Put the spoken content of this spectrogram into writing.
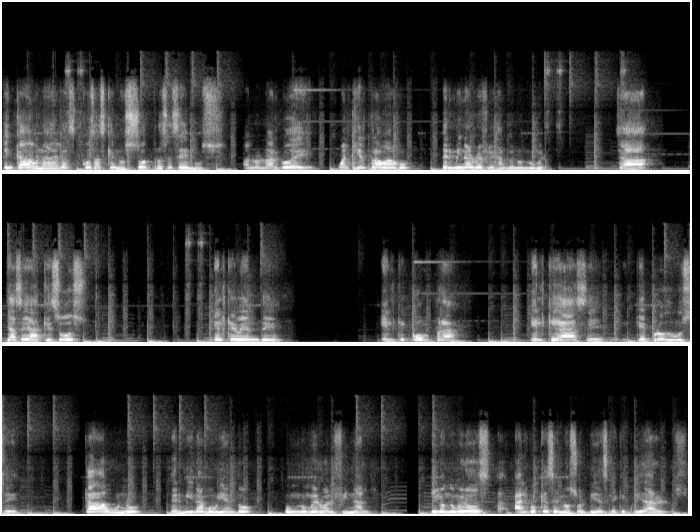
en cada una de las cosas que nosotros hacemos a lo largo de cualquier trabajo, termina reflejando en un número. O sea, ya sea que sos el que vende, el que compra, el que hace, el que produce, cada uno termina moviendo un número al final. Y los números, algo que se nos olvida es que hay que cuidarlos.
